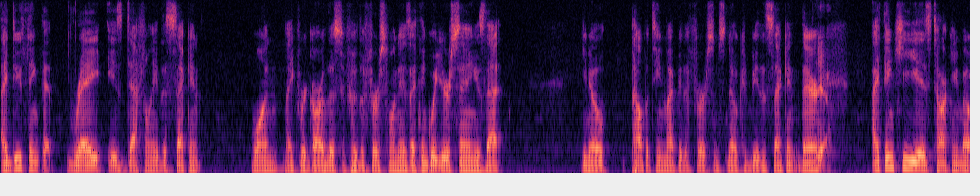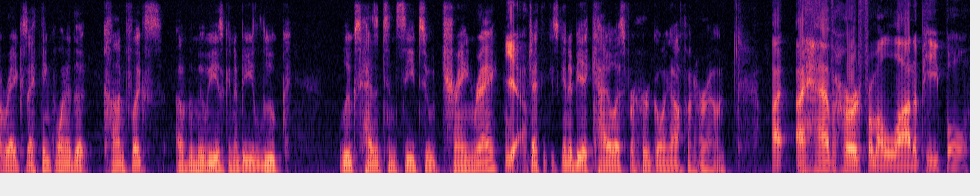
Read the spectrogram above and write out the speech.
I do think that Rey is definitely the second one, like regardless of who the first one is. I think what you're saying is that you know Palpatine might be the first and Snow could be the second there. Yeah, I think he is talking about Rey because I think one of the conflicts of the movie is going to be Luke, Luke's hesitancy to train Rey, yeah. which I think is going to be a catalyst for her going off on her own. I I have heard from a lot of people,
